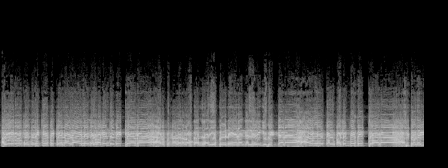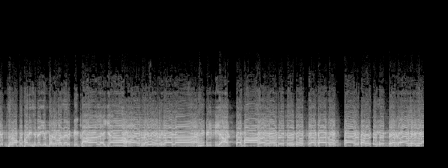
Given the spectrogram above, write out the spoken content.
நேரங்கள் நெருங்கி விட்டன. காலங்கள் கடந்து விட்டன. யாரும் முன்னால உட்கார்ந்துராது. எப்ப நேரங்கள் நெருங்கி விட்டன. காலங்கள் கடந்து விட்டன. தொகையும் சிறப்பு பரிசினையும் பெறுவதற்கு காலையா? கால ஒரு காலா. ஆட்டமா? நோட்டமா கொம்பால் மரட்டுகின்ற காலையா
